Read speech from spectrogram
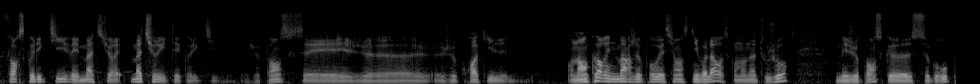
force collective et maturité collective. Je pense, je, je crois qu'il on a encore une marge de progression à ce niveau-là, parce qu'on en a toujours, mais je pense que ce groupe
